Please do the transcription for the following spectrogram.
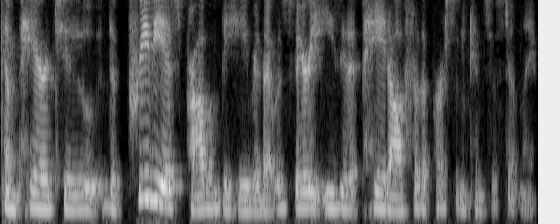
compared to the previous problem behavior that was very easy that paid off for the person consistently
